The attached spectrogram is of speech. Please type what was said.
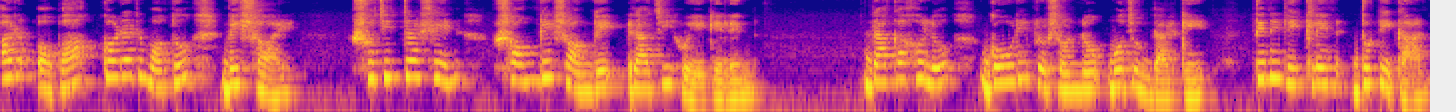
আর অবাক করার মতো বিষয়। সুচিত্রা সেন সঙ্গে সঙ্গে রাজি হয়ে গেলেন। ডাকা হল গৌরী প্রসন্ন মজুমদারকে। তিনি লিখলেন দুটি গান।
